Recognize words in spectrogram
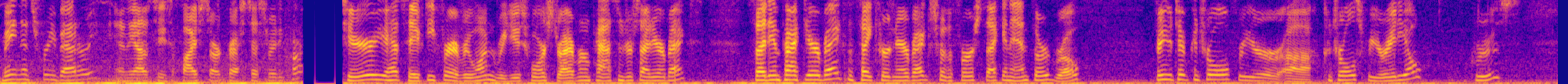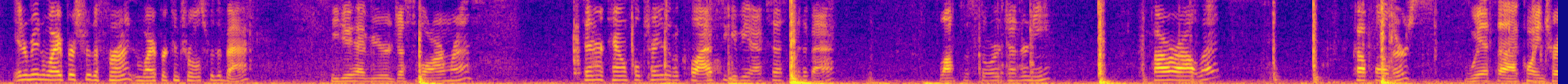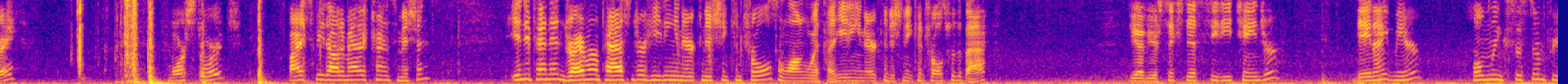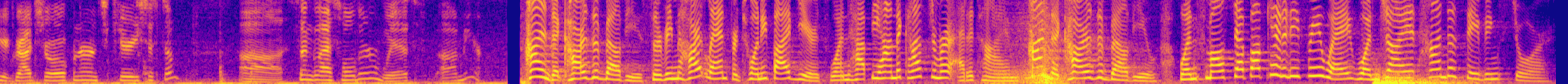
maintenance-free battery, and the Odyssey is a five-star crash test-rated car. Interior, you have safety for everyone, reduced force driver and passenger side airbags, side impact airbags, and side curtain airbags for the first, second, and third row. Fingertip control for your uh, controls for your radio, cruise, intermittent wipers for the front, and wiper controls for the back. You do have your adjustable armrests, center console tray that'll collapse to give you access to the back. Lots of storage underneath. Power outlets, cup holders with a coin tray, more storage, five-speed automatic transmission, independent driver and passenger heating and air conditioning controls, along with uh, heating and air conditioning controls for the back. You have your six-disc CD changer, day-night mirror, home link system for your garage door opener and security system, uh, sunglass holder with a mirror. Honda Cars of Bellevue, serving the heartland for 25 years, one happy Honda customer at a time. Honda Cars of Bellevue, one small step off Kennedy Freeway, one giant Honda savings store.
